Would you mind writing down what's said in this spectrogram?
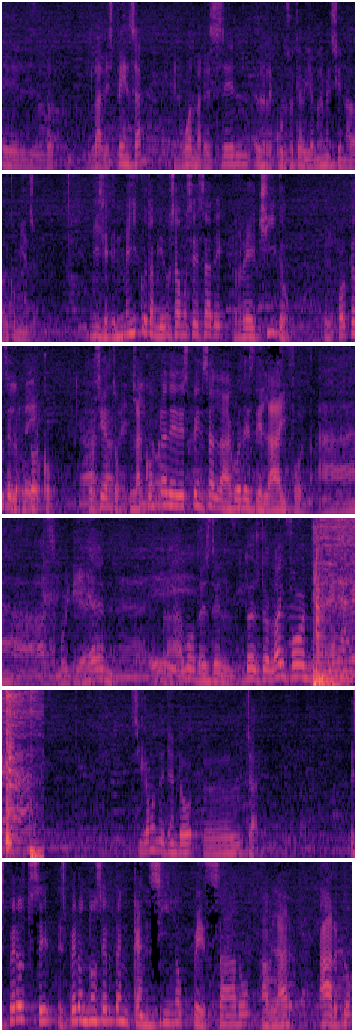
el- la despensa en Walmart, ese es el, el recurso que habíamos mencionado al comienzo. Dice, en México también usamos esa de Rechido, el podcast de El re. Locutorco. Ah, Por cierto, la compra de despensa la hago desde el iPhone. Ah, Ah, sí, muy bien. Ay. Bravo, desde el, desde el iPhone. Sigamos leyendo el chat. Espero, se- espero no ser tan cansino, pesado, hablar harto.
